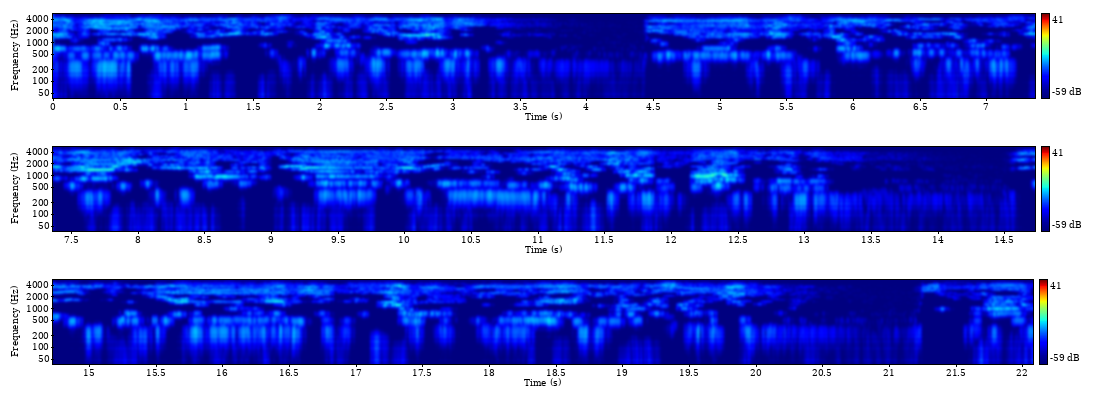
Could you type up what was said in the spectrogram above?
لهم أم لا تستغفر لهم. إن تستغفر لهم سبعين مرة فلن يغفر الله لهم. ذلك بأنهم كفروا بالله ورسوله. والله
